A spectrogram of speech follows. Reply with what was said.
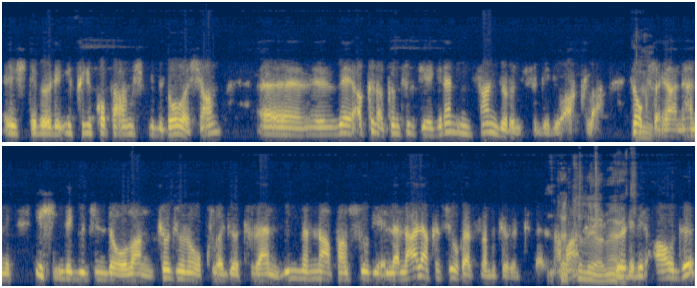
e, işte böyle ipini koparmış gibi dolaşan e, ve akın akın Türkiye'ye giren insan görüntüsü geliyor akla. Yoksa yani hani işinde gücünde olan, çocuğunu okula götüren, bilmem ne yapan Suriyelilerle alakası yok aslında bu görüntülerin. Ama evet. böyle bir algı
